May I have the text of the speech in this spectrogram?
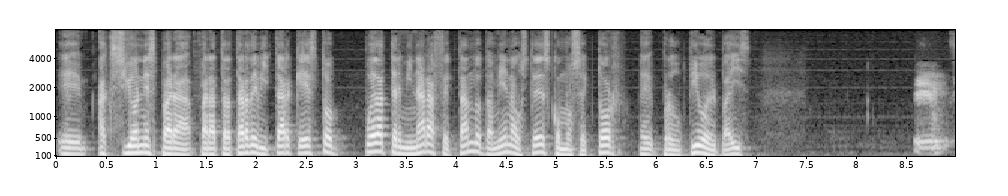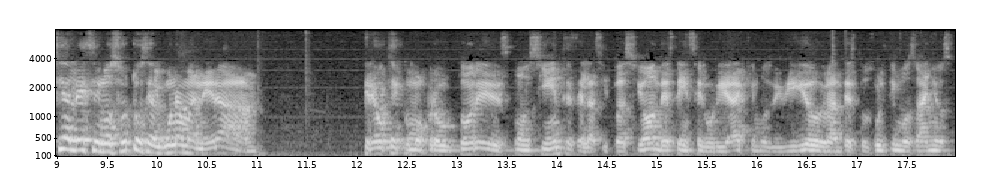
eh, acciones para, para tratar de evitar que esto pueda terminar afectando también a ustedes como sector eh, productivo del país? sí, Alexi, nosotros de alguna manera creo que como productores conscientes de la situación, de esta inseguridad que hemos vivido durante estos últimos años,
